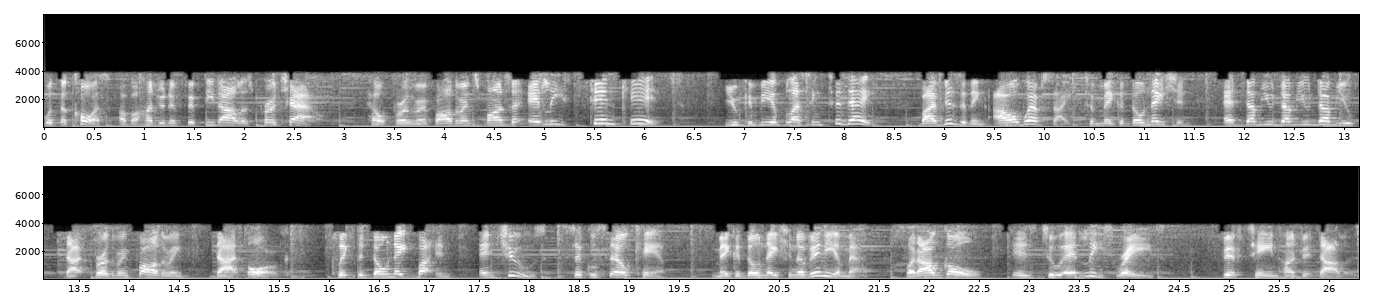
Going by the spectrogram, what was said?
with a cost of $150 per child. Help further Furthering Fathering sponsor at least 10 kids. You can be a blessing today by visiting our website to make a donation at www.furtheringfathering.org. Click the donate button and choose Sickle Cell Camp. Make a donation of any amount, but our goal is to at least raise $1,500,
